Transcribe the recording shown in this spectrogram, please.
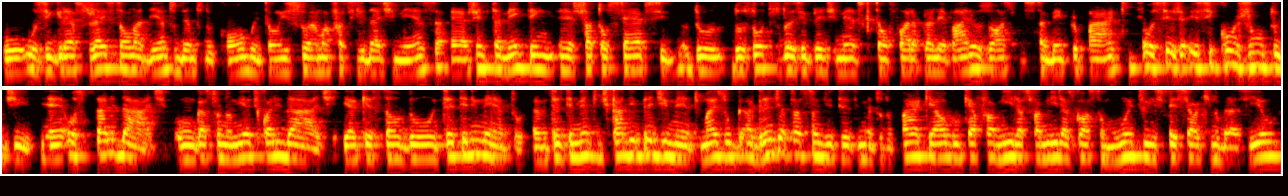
os ingressos já estão lá dentro, dentro do combo, então isso é uma facilidade imensa. É, a gente também tem é, shuttle service do, dos outros dois empreendimentos que estão fora para levarem os hóspedes também para o parque. Ou seja, esse conjunto de é, hospitalidade, com gastronomia de qualidade e a questão do entretenimento, é o entretenimento de cada empreendimento, mas o, a grande atração de entretenimento do parque é algo que a família, as famílias gostam muito, em especial aqui no Brasil.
